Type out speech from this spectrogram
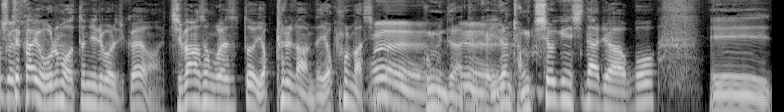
주택가격이 오르면 어떤 일이 벌어질까요? 지방선거에서 또 역패를 나옵니다. 역풍을 맞습니다. 네. 국민들한테. 그러니까 네. 이런 정치적인 시나리오하고 이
